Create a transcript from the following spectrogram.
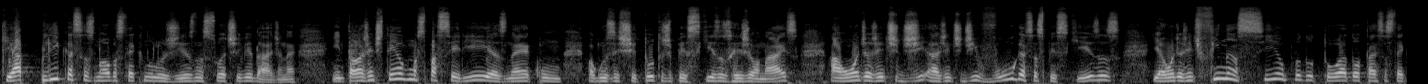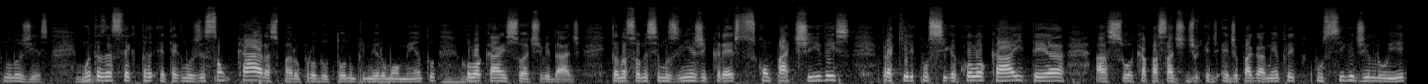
que aplica essas novas tecnologias na sua atividade. Né? Então a gente tem algumas parcerias né, com alguns institutos de pesquisas regionais, aonde a gente, a gente divulga essas pesquisas e aonde a gente financia o produtor a adotar adotar essas tecnologias. Uhum. Muitas dessas te tecnologias são caras para o produtor no primeiro momento uhum. colocar em sua atividade. Então nós fornecemos linhas de créditos compatíveis para que ele consiga colocar e ter a, a sua capacidade de, de, de pagamento para que consiga diluir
